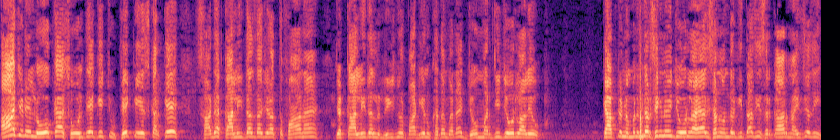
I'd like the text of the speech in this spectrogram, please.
ਆ ਜਿਹੜੇ ਲੋਕ ਆ ਸੋਚਦੇ ਆ ਕਿ ਝੂਠੇ ਕੇਸ ਕਰਕੇ ਸਾਡਾ ਅਕਾਲੀ ਦਲ ਦਾ ਜਿਹੜਾ ਤੂਫਾਨ ਹੈ ਜਾਂ ਅਕਾਲੀ ਦਲ ਰੀਜਨਲ ਪਾਰਟੀਆਂ ਨੂੰ ਖਤਮ ਕਰਨਾ ਜੋ ਮਰਜ਼ੀ ਜ਼ੋਰ ਲਾ ਲਿਓ। ਕੈਪਟਨ ਅਮਰਿੰਦਰ ਸਿੰਘ ਨੇ ਵੀ ਜ਼ੋਰ ਲਾਇਆ ਸੀ, ਸਾਨੂੰ ਅੰਦਰ ਕੀਤਾ ਸੀ, ਸਰਕਾਰ ਬਣਾਈ ਸੀ ਅਸੀਂ।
